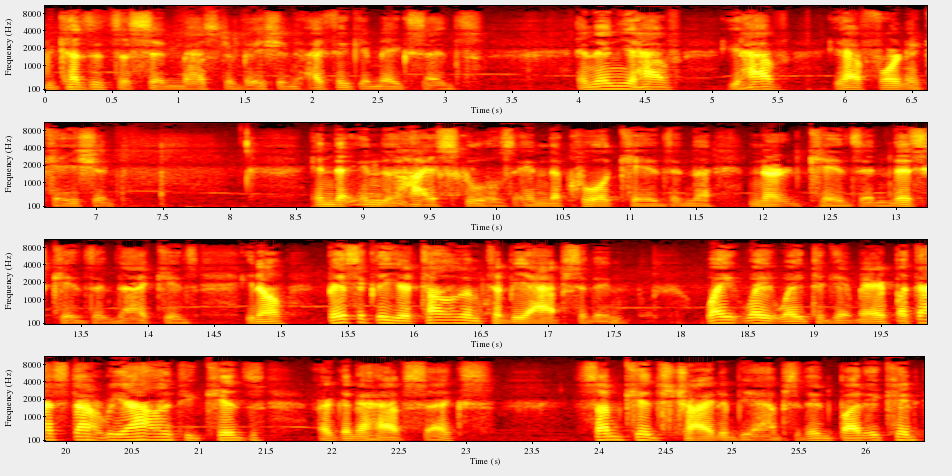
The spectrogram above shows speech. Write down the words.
because it's a sin, masturbation, I think it makes sense. And then you have you have you have fornication in the in the high schools and the cool kids and the nerd kids and this kids and that kids. You know, basically you're telling them to be abstinent. Wait, wait, wait to get married. But that's not reality. Kids are going to have sex. Some kids try to be abstinent, but it could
